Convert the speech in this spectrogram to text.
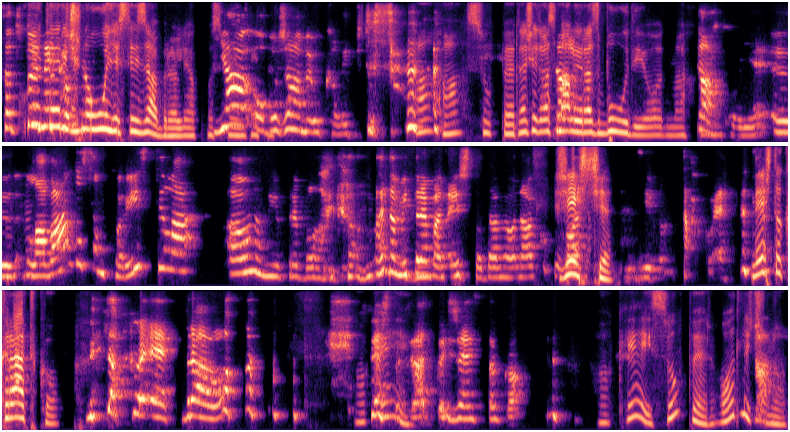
Sad, to je eterično ulje ste izabrali? Ako ja obožavam eukaliptus. Aha, super. Znači da vas malo i razbudi odmah. Tako je. E, lavandu sam koristila, a ona mi je preblaga. Mada mi treba nešto da me onako... Žešće. Tako je. Nešto kratko. Tako je, bravo. Okay. Nešto kratko i žestoko. ok, super, odlično.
